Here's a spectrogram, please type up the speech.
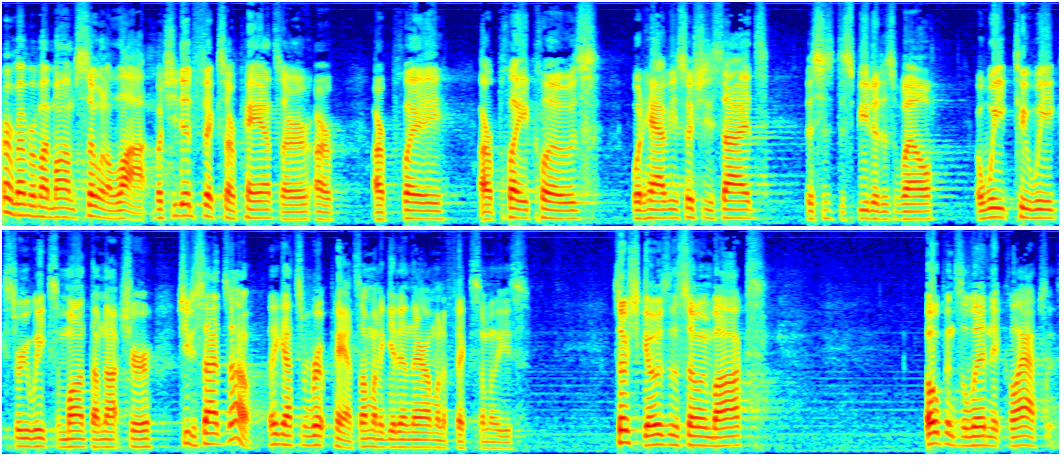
I remember my mom sewing a lot, but she did fix our pants, our, our, our, play, our play clothes, what have you. So she decides, this is disputed as well. A week, two weeks, three weeks, a month, I'm not sure. She decides, oh, they got some ripped pants. I'm going to get in there, I'm going to fix some of these. So she goes to the sewing box, opens the lid, and it collapses.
